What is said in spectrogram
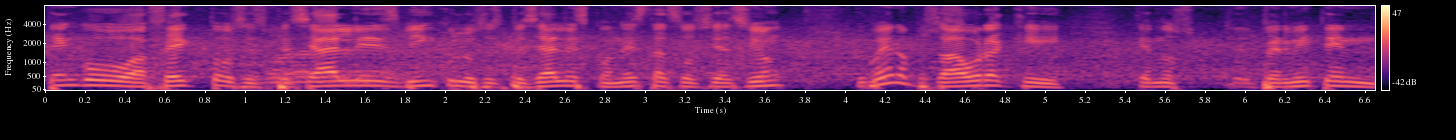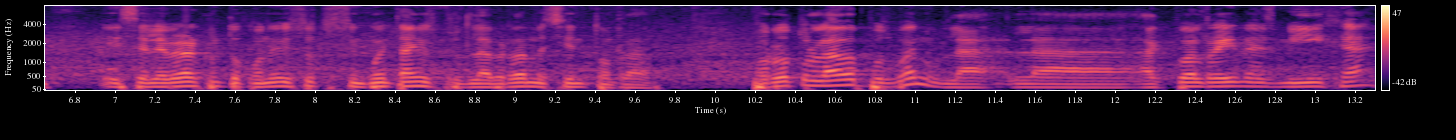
tengo afectos especiales, vínculos especiales con esta asociación y bueno, pues ahora que, nos permiten eh, celebrar junto con ellos estos 50 años, pues la verdad me siento honrado por otro lado, pues bueno, la, actual reina es mi hija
